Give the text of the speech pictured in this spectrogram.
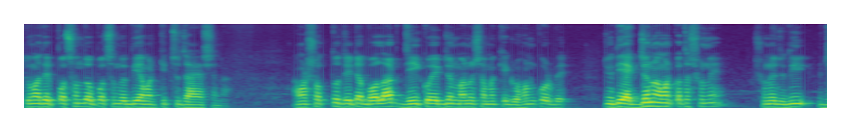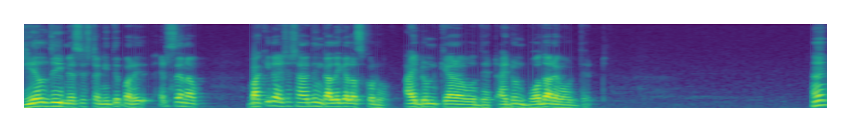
তোমাদের পছন্দ অপছন্দ দিয়ে আমার কিচ্ছু যায় আসে না। আমার সত্য যেটা বলার, যেই কয়েকজন মানুষ আমাকে গ্রহণ করবে, যদি একজনও আমার কথা শুনে শুনে যদি রিয়েল যেই মেসেজটা নিতে পারে ইটস এনাফ বাকিরা এসে সারাদিন গালিগালাজ করো I don't care about that I don't bother about that হ্যাঁ?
